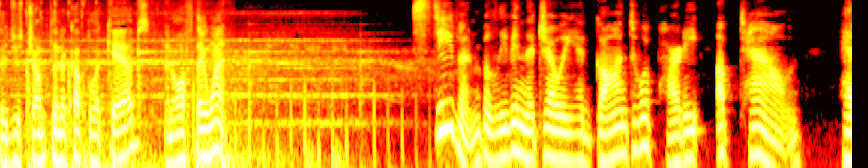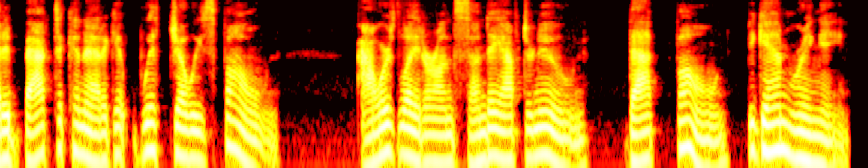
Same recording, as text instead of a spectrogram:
They just jumped in a couple of cabs and off they went. Stephen, believing that Joey had gone to a party uptown, headed back to Connecticut with Joey's phone. Hours later on Sunday afternoon, that phone began ringing.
